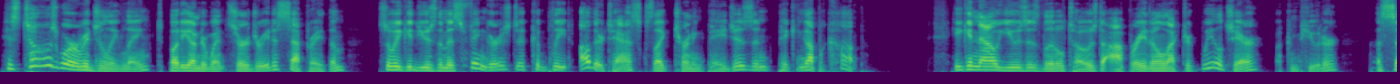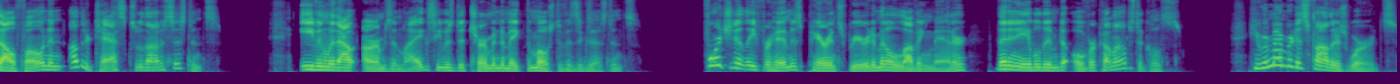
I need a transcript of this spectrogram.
His toes were originally linked, but he underwent surgery to separate them so he could use them as fingers to complete other tasks like turning pages and picking up a cup. He can now use his little toes to operate an electric wheelchair, a computer, a cell phone, and other tasks without assistance. Even without arms and legs, he was determined to make the most of his existence. Fortunately for him, his parents reared him in a loving manner that enabled him to overcome obstacles. He remembered his father's words,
